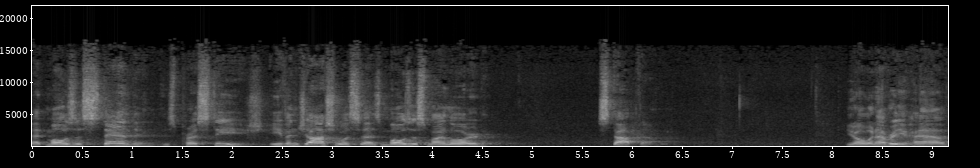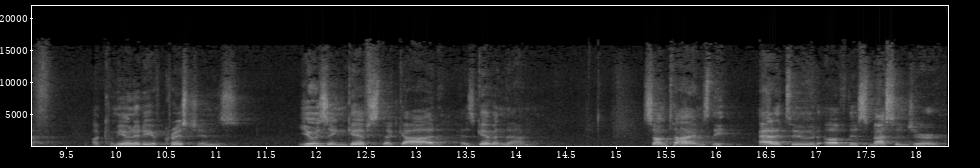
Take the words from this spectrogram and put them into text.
at Moses' standing, his prestige. Even Joshua says, Moses, my Lord, stop them. You know, whenever you have a community of Christians using gifts that God has given them, sometimes the attitude of this messenger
